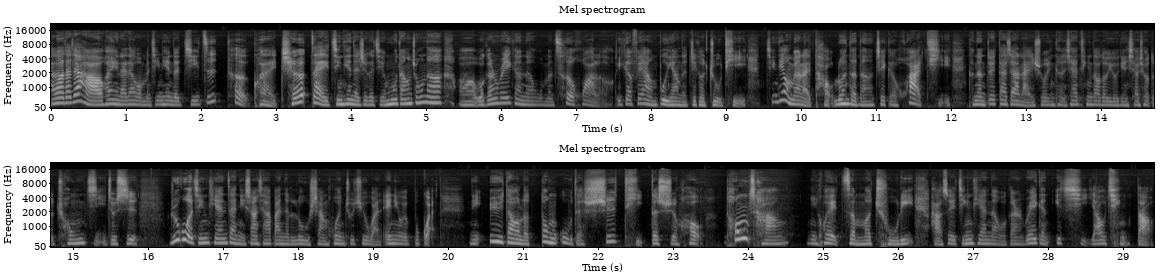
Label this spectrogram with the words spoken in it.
Hello，大家好，欢迎来到我们今天的集资特快车。在今天的这个节目当中呢，呃，我跟 Rega 呢，我们策划了一个非常不一样的这个主题。今天我们要来讨论的呢，这个话题可能对大家来说，你可能现在听到都有点小小的冲击，就是如果今天在你上下班的路上，或你出去玩，anyway 不管，你遇到了动物的尸体的时候，通常。你会怎么处理？好，所以今天呢，我跟 Regan 一起邀请到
